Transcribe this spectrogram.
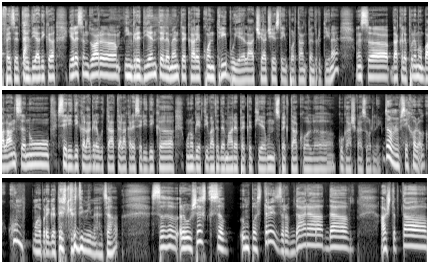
Coafeze Da. Teddy. Adică ele sunt doar uh, ingrediente, elemente care contribuie la ceea ce este important pentru tine, însă dacă le punem în balanță, nu se ridică la greutatea la care se ridică un obiectiv atât de mare pe cât e un spectacol uh, cu gașca Zorli. Domnul psiholog, cum mă pregătesc eu dimineața să reușesc să îmi păstrez răbdarea de a aștepta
